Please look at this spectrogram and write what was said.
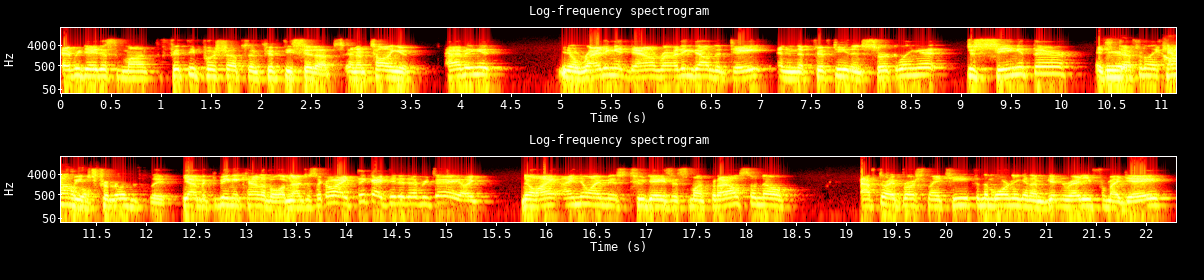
every day this month 50 push-ups and 50 sit-ups, and I'm telling you, having it, you know, writing it down, writing down the date and then the 50 and then circling it, just seeing it there. It's You're definitely helped me tremendously. Yeah, I'm being accountable. I'm not just like, oh, I think I did it every day. Like, no, I, I know I missed two days this month, but I also know after I brush my teeth in the morning and I'm getting ready for my day,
